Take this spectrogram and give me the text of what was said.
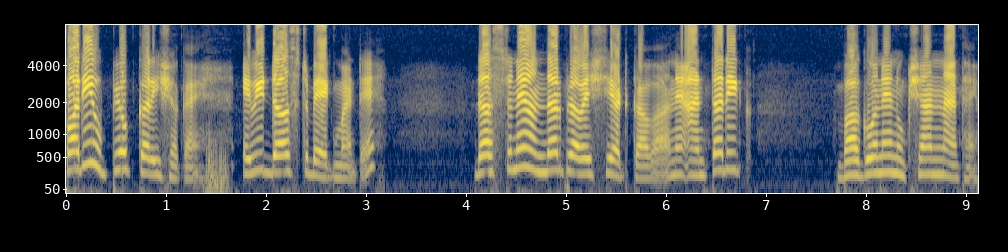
ફરી ઉપયોગ કરી શકાય એવી ડસ્ટ બેગ માટે. ડસ્ટને અંદર પ્રવેશથી અટકાવવા અને આંતરિક ભાગોને નુકસાન ના થાય.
